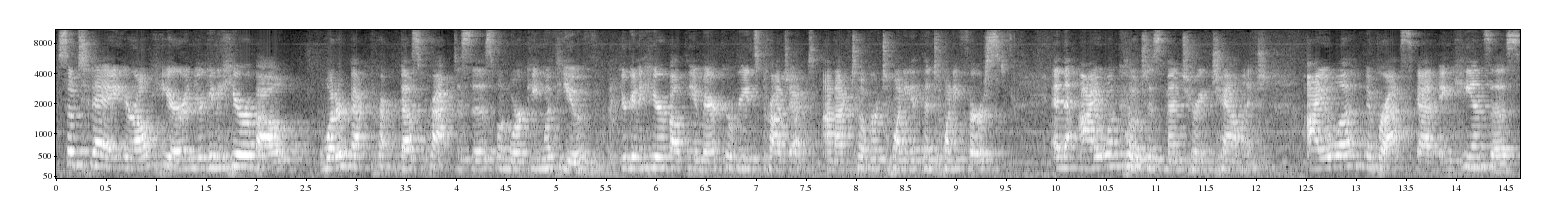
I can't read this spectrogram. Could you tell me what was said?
So today, you're all here and you're going to hear about what are best practices when working with youth. You're going to hear about the America Reads Project on October 20th and 21st and the Iowa Coaches Mentoring Challenge. Iowa, Nebraska, and Kansas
